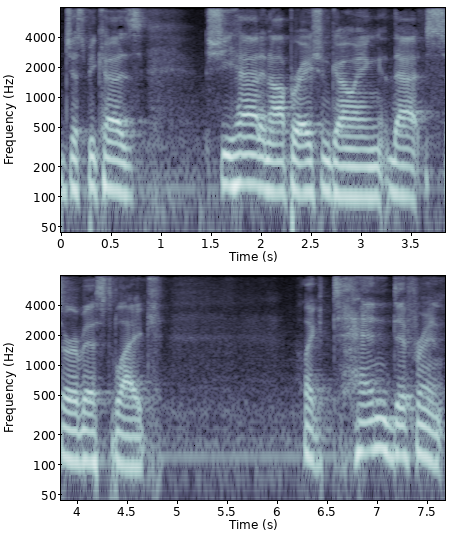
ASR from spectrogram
just because she had an operation going that serviced like like 10 different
